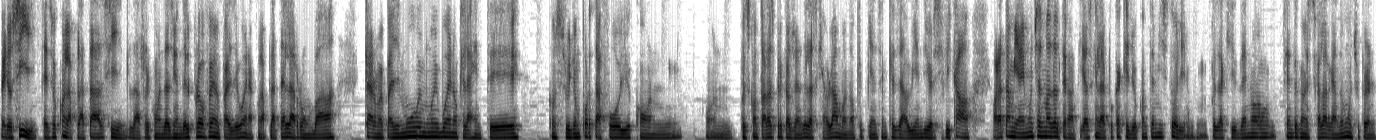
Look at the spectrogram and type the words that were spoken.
pero sí, eso con la plata, sí, la recomendación del profe me parece buena. Con la plata de la rumba, claro, me parece muy, muy bueno que la gente construya un portafolio con, con, pues, con todas las precauciones de las que hablamos, ¿no? Que piensen que sea bien diversificado. Ahora también hay muchas más alternativas que en la época que yo conté mi historia. Pues aquí de nuevo siento que me estoy alargando mucho, pero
